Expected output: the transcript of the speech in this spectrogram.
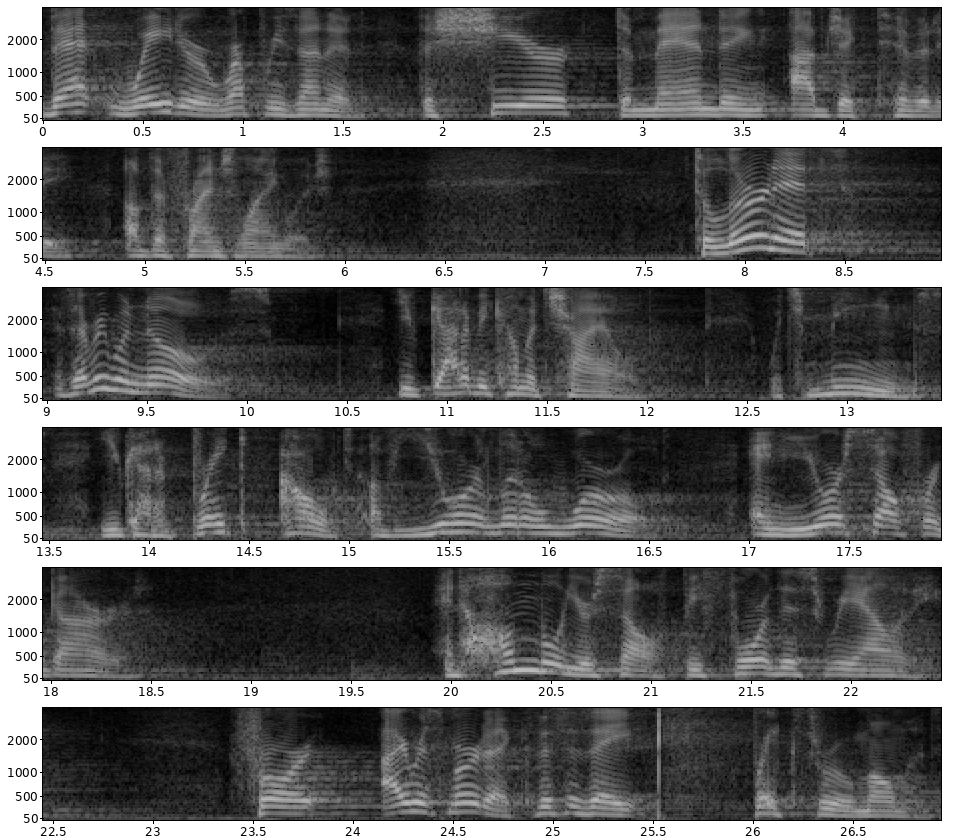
that waiter represented the sheer demanding objectivity of the French language. To learn it, as everyone knows, you've got to become a child, which means you've got to break out of your little world and your self regard and humble yourself before this reality. For Iris Murdoch, this is a breakthrough moment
